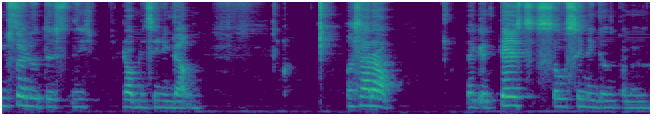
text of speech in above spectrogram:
Yung sa lutos ni Robin Sinigang. Masarap. Like, it tastes so sinigang talaga.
